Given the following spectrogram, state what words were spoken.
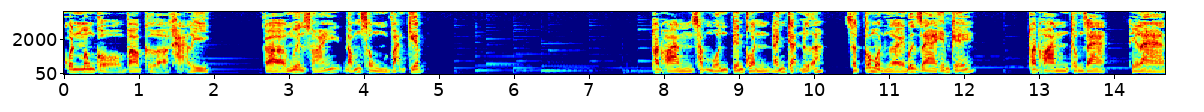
quân mông cổ vào cửa khả ly. Cờ nguyên soái đóng sông vạn kiếp thoát hoàn sắp muốn tiến quân đánh trận nữa, sực có một người bước ra hiến kế. Thoát hoàn trông ra thì là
